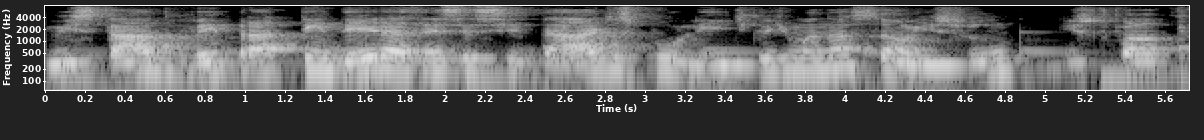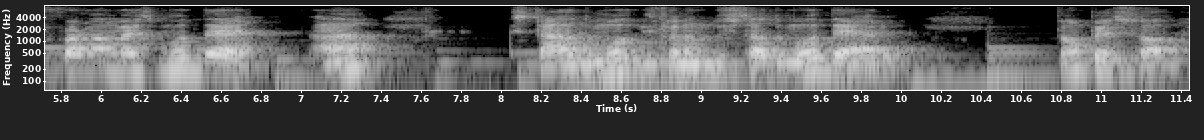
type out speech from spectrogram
e o Estado vem para atender às necessidades políticas de uma nação. Isso, isso falando de forma mais moderna, tá? Estado, falando do Estado moderno. Então, pessoal,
